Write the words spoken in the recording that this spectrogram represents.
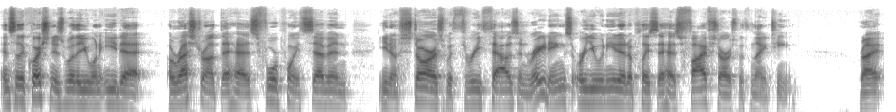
And so the question is whether you want to eat at a restaurant that has 4.7 you know stars with 3,000 ratings, or you would eat at a place that has five stars with 19, right?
